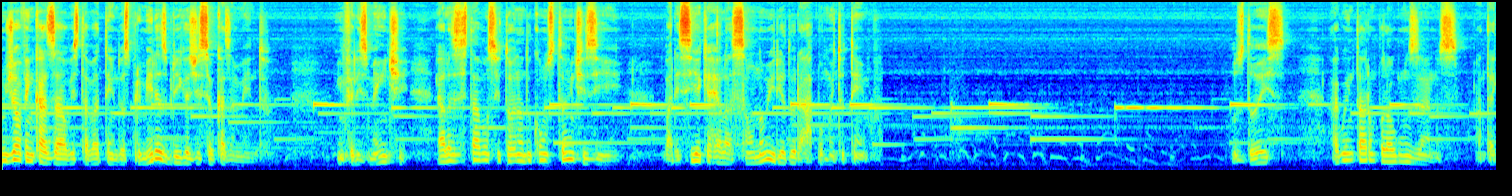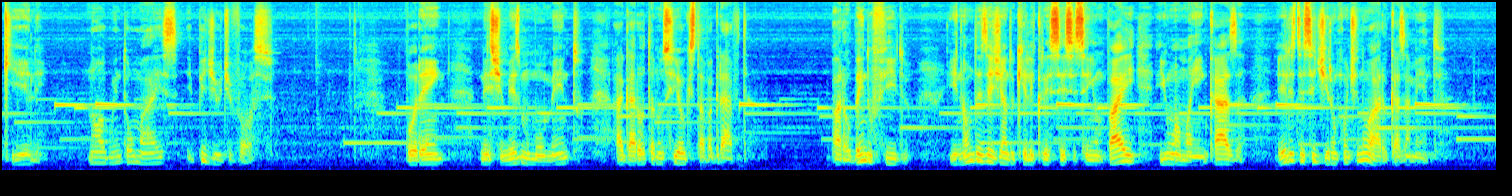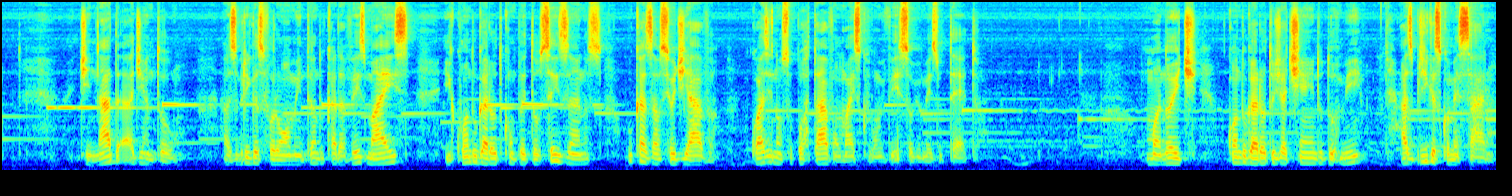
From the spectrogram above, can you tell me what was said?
Um jovem casal estava tendo as primeiras brigas de seu casamento. Infelizmente, elas estavam se tornando constantes e parecia que a relação não iria durar por muito tempo. Os dois aguentaram por alguns anos, até que ele não aguentou mais e pediu o divórcio. Porém, neste mesmo momento, a garota anunciou que estava grávida. Para o bem do filho, e não desejando que ele crescesse sem um pai e uma mãe em casa, eles decidiram continuar o casamento. De nada adiantou. As brigas foram aumentando cada vez mais, e quando o garoto completou seis anos, o casal se odiava, quase não suportavam mais conviver sob o mesmo teto. Uma noite, quando o garoto já tinha ido dormir, as brigas começaram.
